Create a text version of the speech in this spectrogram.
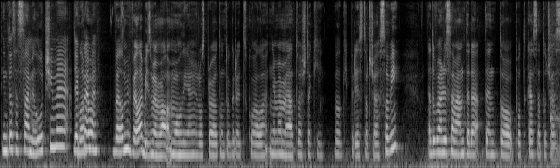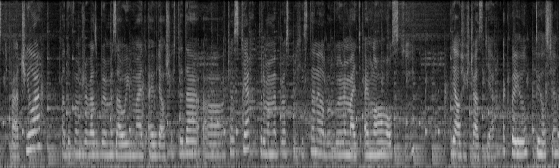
týmto sa s vami lúčime. Ďakujeme. Lebo veľmi veľa by sme mal, mohli rozprávať o tomto Grécku, ale nemáme na to až taký veľký priestor časový. A dúfam, že sa vám teda tento podcast, táto časť páčila a dúfam, že vás budeme zaujímať aj v ďalších teda častiach, ktoré máme pre vás prichystané, lebo budeme mať aj mnoho hostí v ďalších častiach. Ak prídu, tí hostia.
